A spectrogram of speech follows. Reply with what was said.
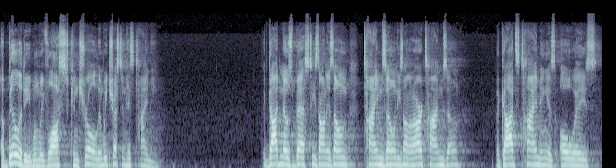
ability when we've lost control, and we trust in his timing. That God knows best. He's on his own time zone, he's on our time zone. But God's timing is always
